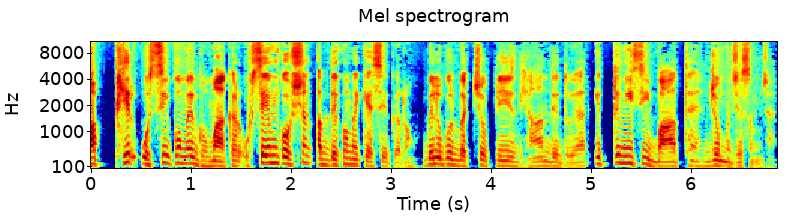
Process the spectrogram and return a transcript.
अब फिर उसी को मैं घुमाकर सेम क्वेश्चन अब देखो मैं कैसे कर? रहा हूँ बिल्कुल बच्चों प्लीज़ ध्यान दे दो यार, इतनी सी बात है जो मुझे समझा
